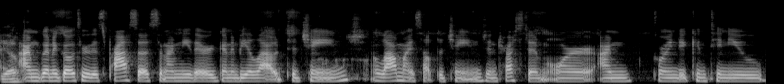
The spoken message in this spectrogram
Yep. I, I'm going to go through this process, and I'm either going to be allowed to change, allow myself to change, and trust him, or I'm going to continue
